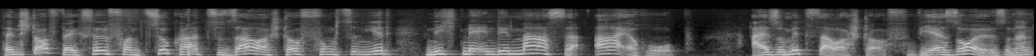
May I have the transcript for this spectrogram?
Dein Stoffwechsel von Zucker zu Sauerstoff funktioniert nicht mehr in dem Maße aerob also mit Sauerstoff, wie er soll, sondern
